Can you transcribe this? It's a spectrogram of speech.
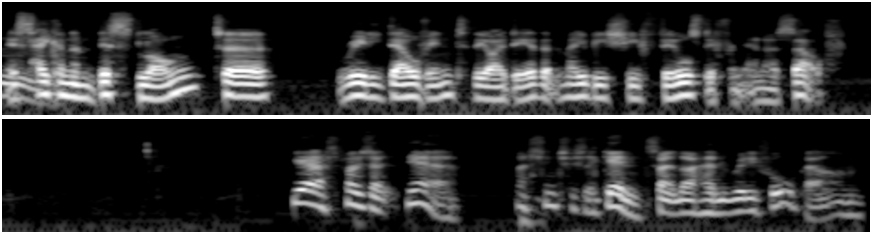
Mm. It's hmm. taken them this long to really delve into the idea that maybe she feels different in herself. Yeah, I suppose that. Yeah, that's interesting. Again, something that I hadn't really thought about. Um,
